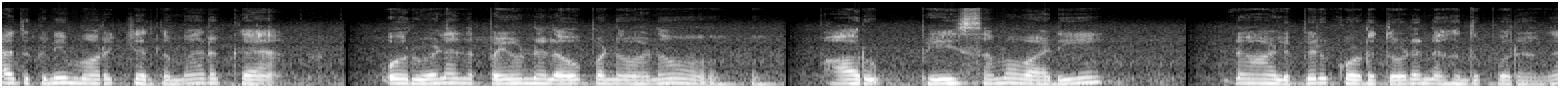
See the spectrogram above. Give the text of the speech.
அதுக்கு நீ முறைக்கிறதுமா இருக்க? ஒருவேளை அந்த பையன் லவ் பண்ணுவானோ? பாரு பேசாமல் வாடி. நாலு பேர் கூடத்தோடு நகர்ந்து போகிறாங்க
